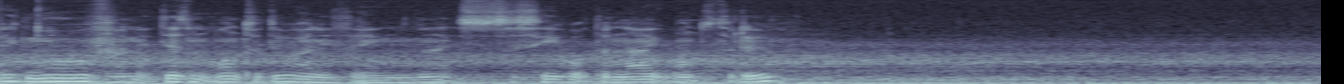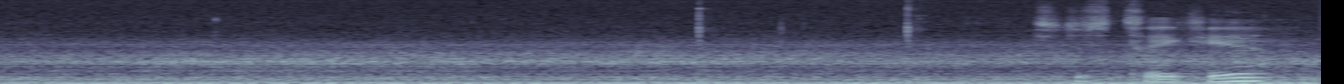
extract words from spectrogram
big move and it doesn't want to do anything. Let's see what the knight wants to do. Let's just take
